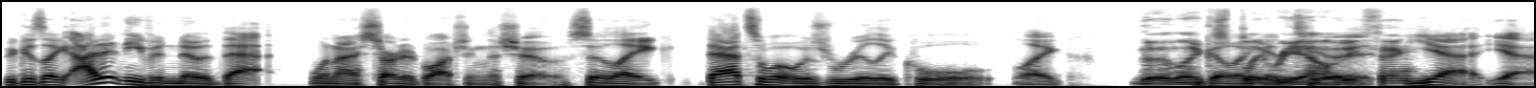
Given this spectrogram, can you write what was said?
because like I didn't even know that when I started watching the show. So like, that's what was really cool. Like The like going split reality it. thing. Yeah, yeah.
